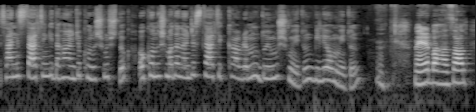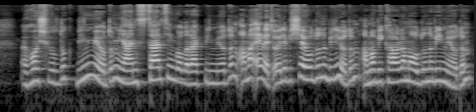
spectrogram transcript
senle Stelting'i daha önce konuşmuştuk. O konuşmadan önce Stelting kavramını duymuş muydun, biliyor muydun? Merhaba Hazal. E, hoş bulduk. Bilmiyordum yani stelting olarak bilmiyordum ama evet öyle bir şey olduğunu biliyordum ama bir kavram olduğunu bilmiyordum.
